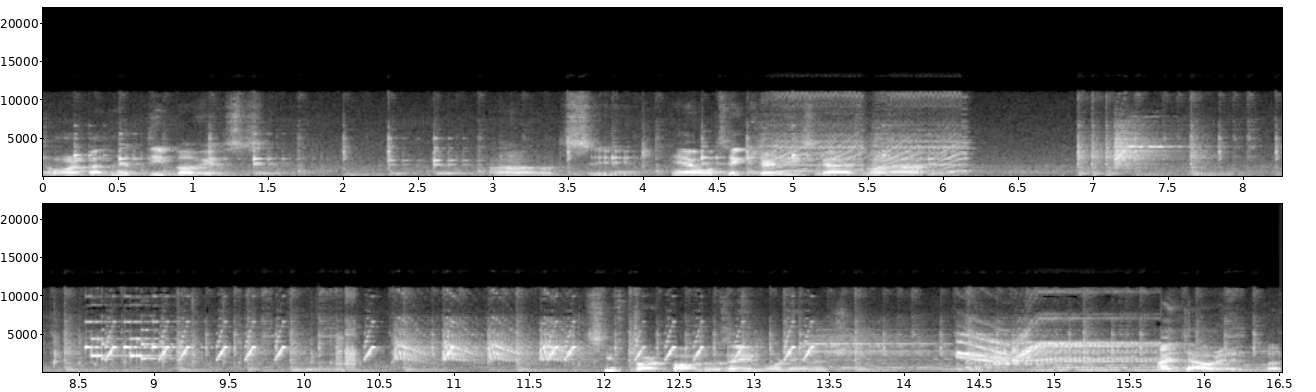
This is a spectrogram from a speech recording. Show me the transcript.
Don't worry about that Debuggest. Uh, let's see. Yeah, we'll take care of these guys. Why not? See if Dark Bomb does any more damage. I doubt it, but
